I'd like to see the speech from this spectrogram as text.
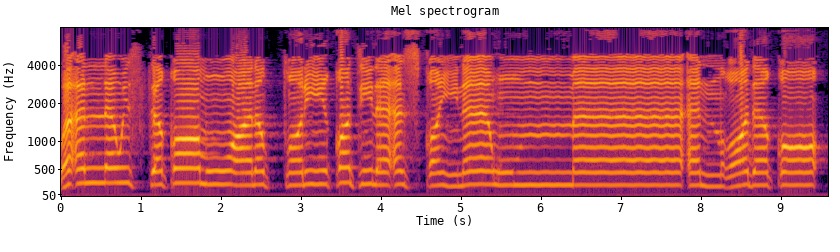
وَأَن لَّوِ اسْتَقَامُوا عَلَى الطَّرِيقَةِ لَأَسْقَيْنَاهُم مَّاءً غَدَقًا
